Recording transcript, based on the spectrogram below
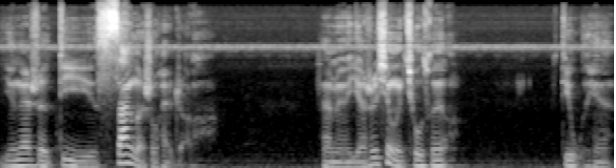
应该是第三个受害者了，看见没有？也是姓邱村啊，第五天，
